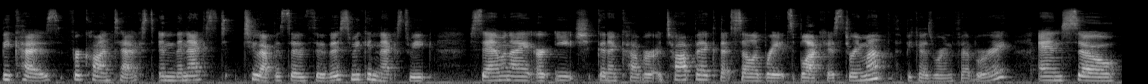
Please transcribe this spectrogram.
because for context, in the next two episodes, so this week and next week, Sam and I are each going to cover a topic that celebrates Black History Month because we're in February. And so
